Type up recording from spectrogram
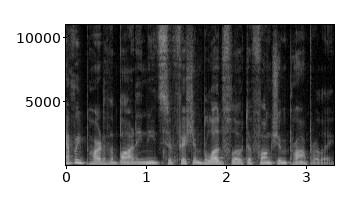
Every part of the body needs sufficient blood flow to function properly.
